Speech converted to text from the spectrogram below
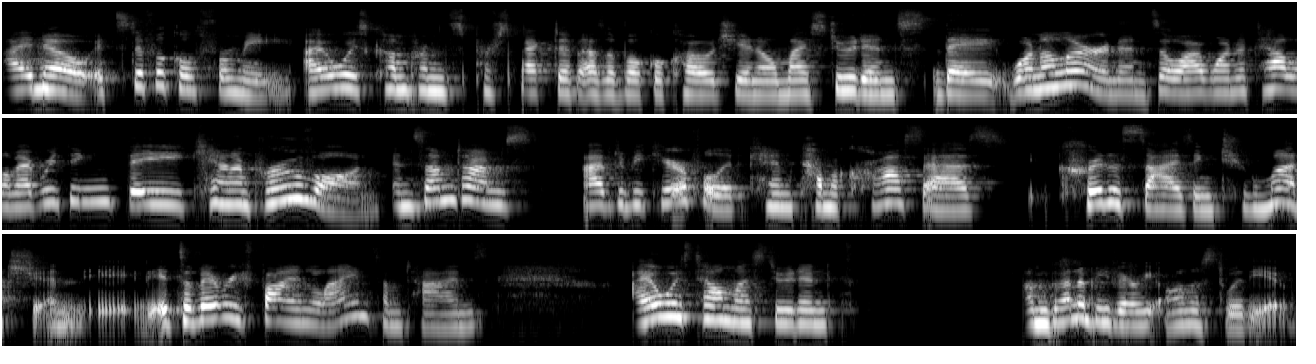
I know it's difficult for me. I always come from this perspective as a vocal coach. You know, my students, they want to learn, and so I want to tell them everything they can improve on. And sometimes I have to be careful. It can come across as criticizing too much, and it's a very fine line sometimes. I always tell my student, I'm going to be very honest with you.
